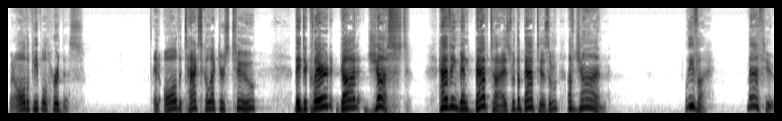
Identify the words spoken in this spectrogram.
When all the people heard this, and all the tax collectors too, they declared God just, having been baptized with the baptism of John. Levi, Matthew,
